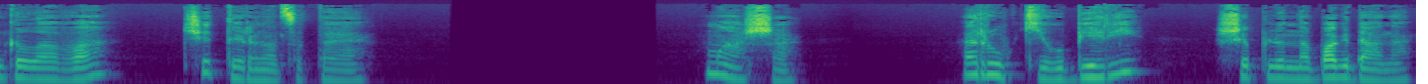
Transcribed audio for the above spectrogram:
Глава 14 Маша. «Руки убери!» — шиплю на Богдана.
